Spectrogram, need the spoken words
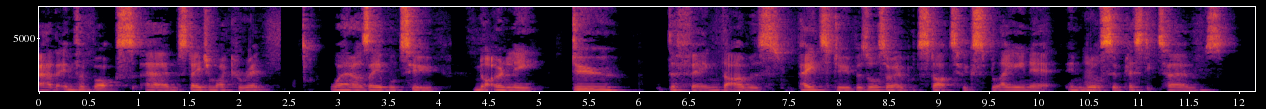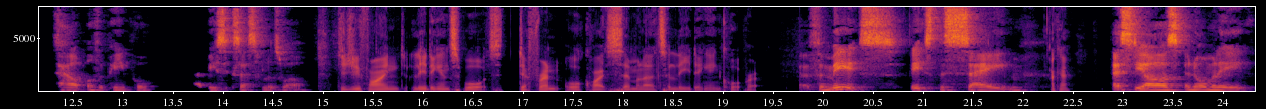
at the Infoblox um, stage of my career where I was able to not only do the thing that I was paid to do, but was also able to start to explain it in real mm. simplistic terms to help other people be successful as well. Did you find leading in sports different or quite similar to leading in corporate? For me, it's it's the same. Okay. SDRs are normally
